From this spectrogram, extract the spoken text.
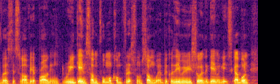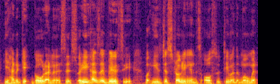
versus Slavia Prague and regain some form of confidence from somewhere because even we saw in the game against Gabon, he had a goal and an assist. So he has the ability, but he's just struggling in this Arsenal team at the moment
